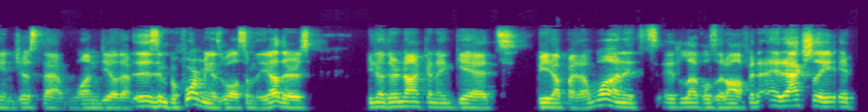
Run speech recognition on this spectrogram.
in just that one deal that isn't performing as well as some of the others, you know, they're not going to get beat up by that one. It's it levels it off, and it actually it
